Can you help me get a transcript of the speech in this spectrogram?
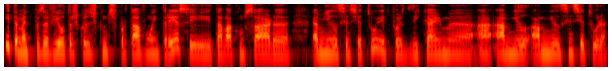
E também depois havia outras coisas que me despertavam interesse e estava a começar a, a minha licenciatura e depois dediquei-me à, à, minha, à minha licenciatura.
